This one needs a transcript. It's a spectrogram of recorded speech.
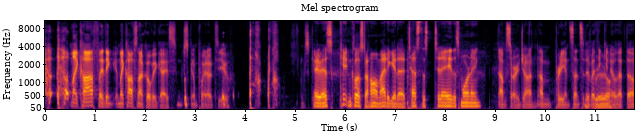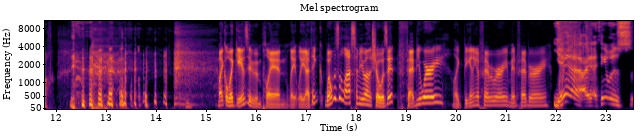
my cough. I think my cough's not COVID, guys. I'm just gonna point out to you. I'm just kidding. Hey, that's getting close to home. I had to get a test this today, this morning. I'm sorry, John. I'm pretty insensitive. I think you know that though. Michael, what games have you been playing lately? I think when was the last time you were on the show? Was it February? Like beginning of February, mid February? Yeah, I, I think it was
